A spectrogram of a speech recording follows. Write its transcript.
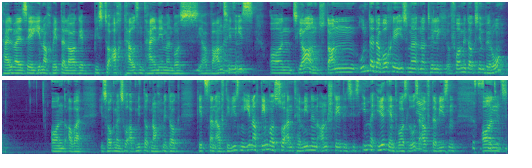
teilweise je nach Wetterlage bis zu 8000 Teilnehmern, was ja Wahnsinn, Wahnsinn. ist. Und ja, und dann unter der Woche ist man natürlich vormittags im Büro. Und aber ich sage mal so, ab Mittag, Nachmittag geht's dann auf die Wiesen. Je nachdem, was so an Terminen ansteht, es ist immer irgendwas los Ja. auf der Wiesen. Und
